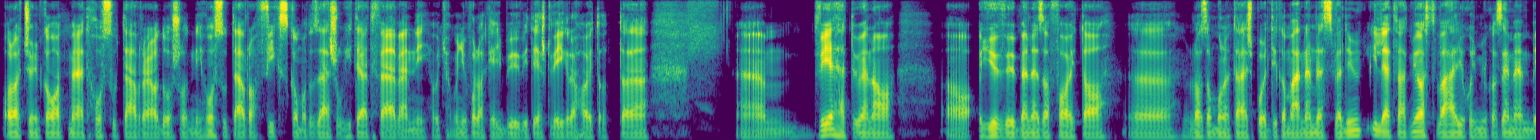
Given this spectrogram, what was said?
alacsony kamat mellett hosszú távra eladósodni, hosszú távra fix kamatozású hitelt felvenni, hogyha mondjuk valaki egy bővítést végrehajtott. Vélhetően a, a jövőben ez a fajta laza monetáris politika már nem lesz velünk, illetve hát mi azt várjuk, hogy mondjuk az MNB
